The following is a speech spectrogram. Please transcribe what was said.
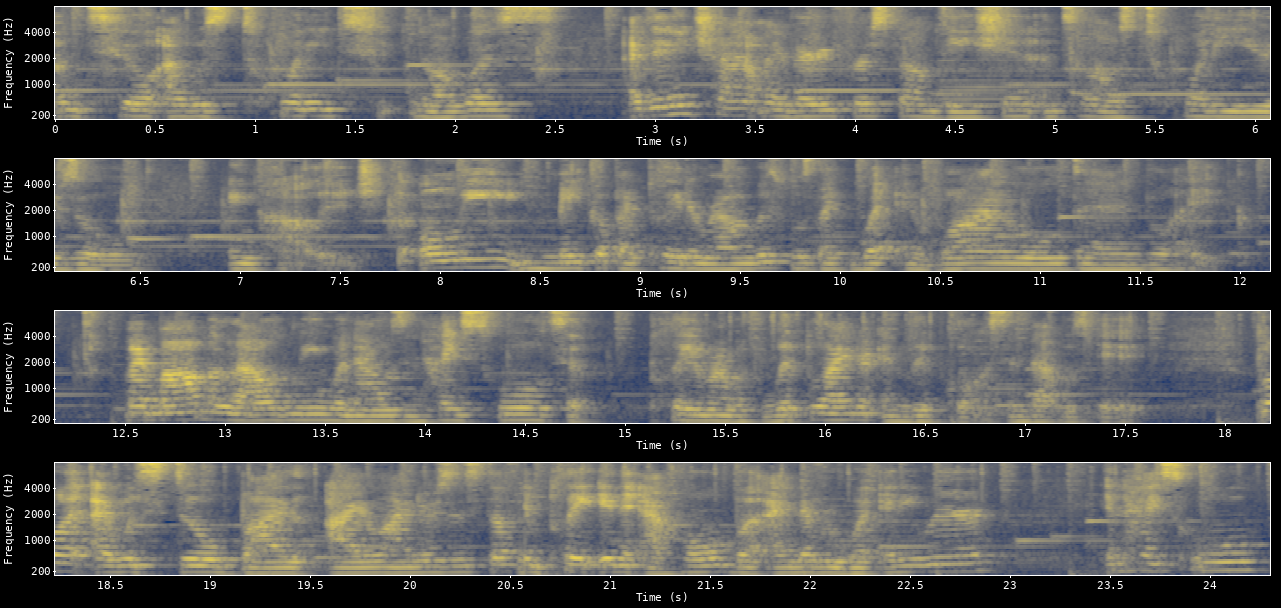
until I was 22. No, I was I didn't try out my very first foundation until I was 20 years old in college. The only makeup I played around with was like Wet and Wild and like my mom allowed me when I was in high school to play around with lip liner and lip gloss and that was it. But I would still buy eyeliners and stuff and play in it at home, but I never went anywhere in high school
